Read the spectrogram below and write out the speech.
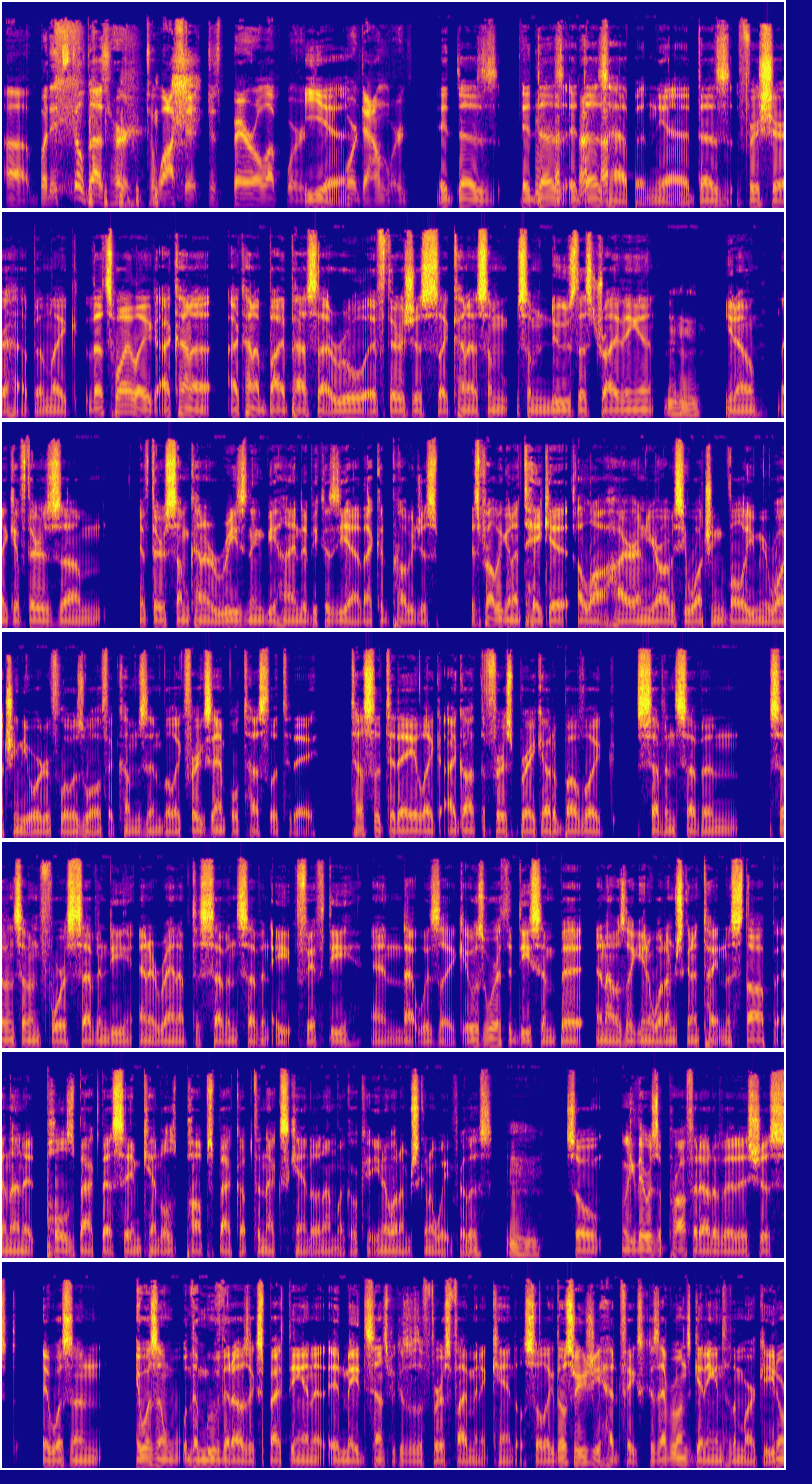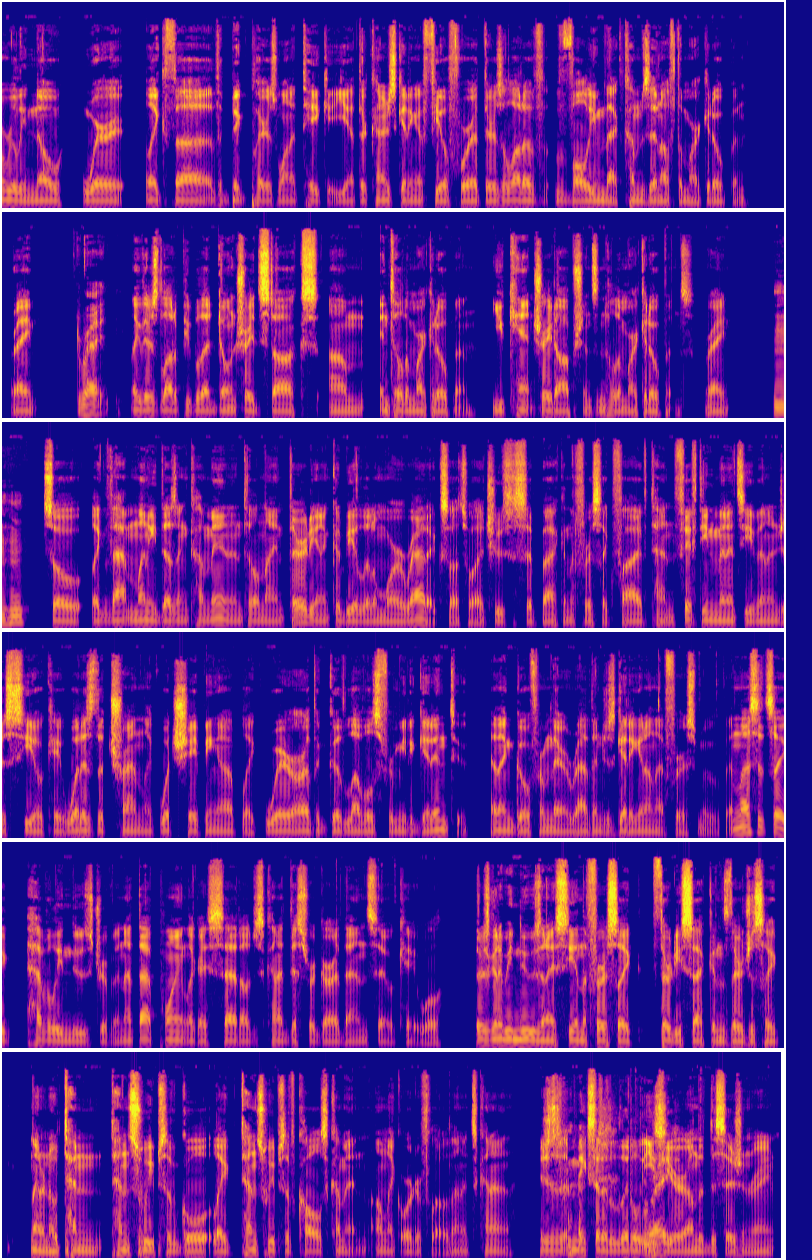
Uh, but it still does hurt to watch it just barrel upward yeah. or downward. It does. It does. It does happen. Yeah, it does for sure happen. Like that's why, like I kind of, I kind of bypass that rule if there's just like kind of some some news that's driving it. hmm You know, like if there's um if there's some kind of reasoning behind it, because yeah, that could probably just it's probably going to take it a lot higher. And you're obviously watching volume, you're watching the order flow as well if it comes in. But like for example, Tesla today, Tesla today, like I got the first breakout above like seven seven. 77470 and it ran up to 77850 and that was like it was worth a decent bit. And I was like you know what? I'm just going to tighten the stop. And then it pulls back that same candle pops back up the next candle. And I'm like okay you know what? I'm just going to wait for this. Hmm so like there was a profit out of it. It's just it wasn't it wasn't the move that I was expecting, and it, it made sense because it was the first five minute candle. So like those are usually head fakes because everyone's getting into the market. You don't really know where like the the big players want to take it yet. They're kind of just getting a feel for it. There's a lot of volume that comes in off the market open, right? Right. Like there's a lot of people that don't trade stocks um, until the market open. You can't trade options until the market opens, right? Hmm So like that money doesn't come in until 9:30 and it could be a little more erratic. So that's why I choose to sit back in the first like 5, 10, 15 minutes even and just see okay, what is the trend? Like what's shaping up? Like where are the good levels for me to get into? And then go from there rather than just getting in on that first move. Unless it's like heavily news driven. At that point, like I said, I'll just kind of disregard that and say, okay, well, there's going to be news and I see in the first like 30 seconds they're just like I don't know 10, 10 sweeps of goal like 10 sweeps of calls come in on like order flow then it's kind of it just it makes it a little Right. easier on the decision, right?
